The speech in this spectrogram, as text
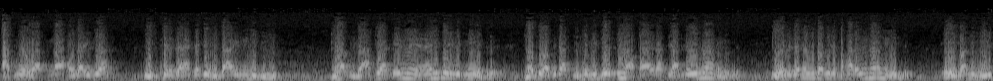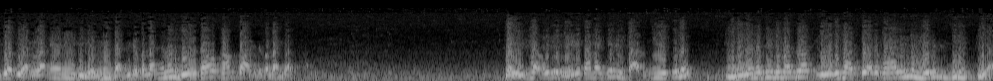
අපි වටනවා හොඳයි කියලා ඉච්ඡර දැනකට හිතාගෙන හිටියේ. මහා විනාශයක් එන්නේ නැහැ හිතේ නේද? නැතු අපිටත් මෙහෙම විදියට තුන අපායකට යන්න වෙනවා නේද? එහෙම දැනෙන්න අපිට පහළ වෙනවා නේද? ඒ වගේ හේතු අපි අරලා නැහැ නේද එහෙනම් අපිට පටන් ගන්න දේවතාව කම්පාවකට පටන් ගත්තා. ඒ නිසා ඔය මේක තමයි කියන්නේ ධර්මයේ තුල නිවන පිළිබඳව ලෝක සත්‍යයට පහළ වෙන මුල් දෘෂ්ටිය.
